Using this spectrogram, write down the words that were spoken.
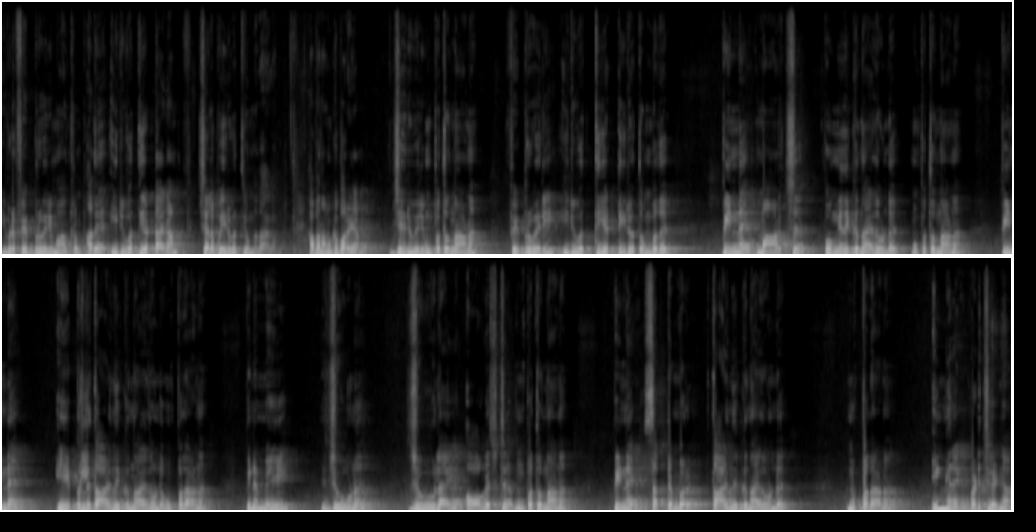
ഇവിടെ ഫെബ്രുവരി മാത്രം. അത് ഇരുപത്തിയെട്ടാകാം. ചിലപ്പോൾ ഇരുപത്തി ഒമ്പതാകാം അപ്പോൾ നമുക്ക് പറയാം ജനുവരി മുപ്പത്തൊന്നാണ് ഫെബ്രുവരി ഇരുപത്തിയെട്ട് ഇരുപത്തൊമ്പത്. പിന്നെ മാർച്ച് പൊങ്ങി നിൽക്കുന്നതായതുകൊണ്ട് മുപ്പത്തൊന്നാണ്. പിന്നെ ഏപ്രിൽ താഴെ നിൽക്കുന്നതായതുകൊണ്ട് മുപ്പതാണ്. പിന്നെ മെയ് ജൂണ് ജൂലൈ ഓഗസ്റ്റ് മുപ്പത്തൊന്നാണ്. പിന്നെ സെപ്റ്റംബർ താഴെ നിൽക്കുന്നതായതുകൊണ്ട് മുപ്പതാണ്. ഇങ്ങനെ പഠിച്ചു കഴിഞ്ഞാൽ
